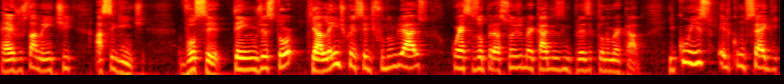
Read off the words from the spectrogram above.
é justamente a seguinte: você tem um gestor que, além de conhecer de fundos imobiliários, conhece as operações do mercado e as empresas que estão no mercado. E com isso, ele consegue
